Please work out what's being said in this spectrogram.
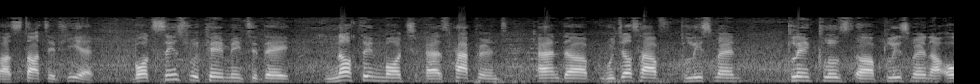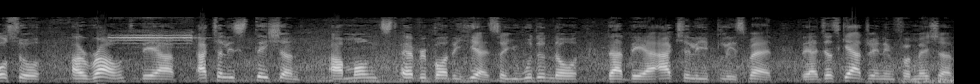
uh, started here. But since we came in today, nothing much has happened, and uh, we just have policemen, plainclothes uh, policemen are also around. They are actually stationed amongst everybody here, so you wouldn't know that they are actually policemen. They are just gathering information,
